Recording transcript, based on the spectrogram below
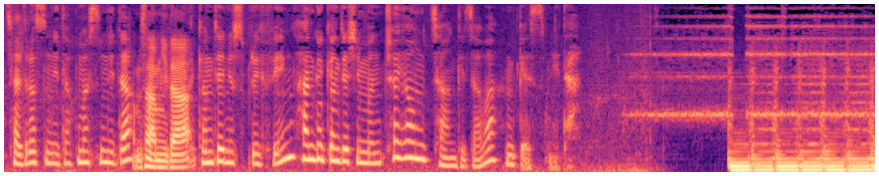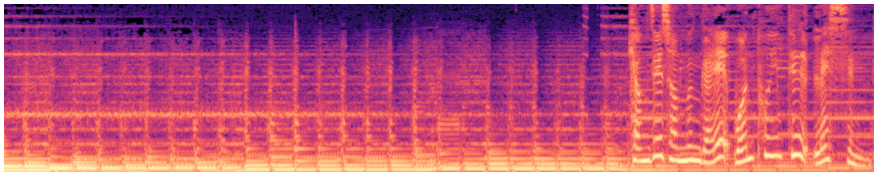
잘 들었습니다. 고맙습니다. 감사합니다. 경제뉴스 브리핑 한국경제신문 최형창 기자와 함께했습니다. 경제 전문가의 원포인트 레슨.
